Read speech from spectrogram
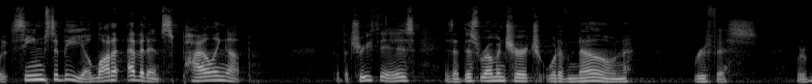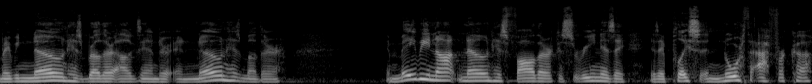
But it seems to be a lot of evidence piling up that the truth is is that this Roman church would have known Rufus, would have maybe known his brother Alexander and known his mother, and maybe not known his father, because Cyrene is a, is a place in North Africa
